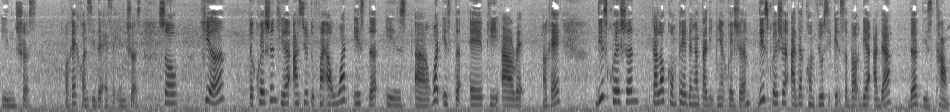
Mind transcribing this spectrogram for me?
interest. Okay, consider as the interest. So here the question here asks you to find out what is the in uh, what is the APR rate. Okay. This question kalau compare dengan tadi punya question, this question ada confuse sikit sebab dia ada the discount.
